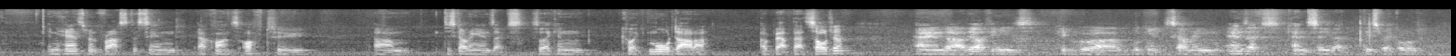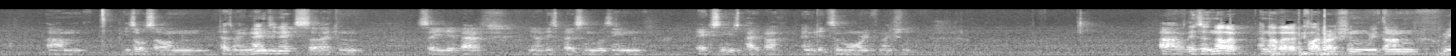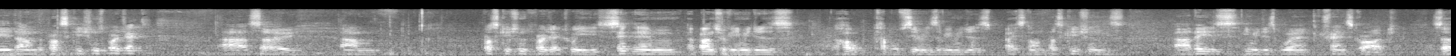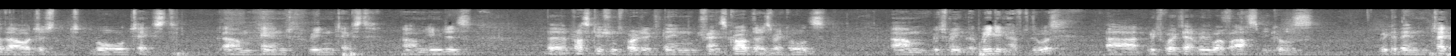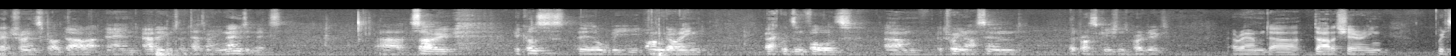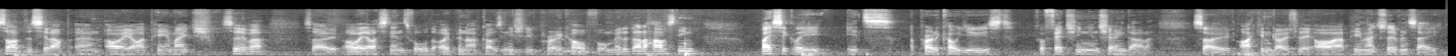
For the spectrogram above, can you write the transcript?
enhancement for us to send our clients off to um, Discovering Anzacs so they can collect more data about that soldier. And uh, the other thing is people who are looking at discovering Anzacs can see that this record um, is also on Tasmanian Names Index, so they can see that you know this person was in X newspaper and get some more information. Uh, there's another another collaboration we've done with um, the Prosecutions Project. Uh, so, um, Prosecutions Project, we sent them a bunch of images, a whole couple of series of images based on prosecutions uh, these images weren't transcribed, so they were just raw text, um, handwritten text um, images. The prosecutions project then transcribed those records, um, which meant that we didn't have to do it, uh, which worked out really well for us because we could then take that transcribed data and add it into the Tasmanian Names Index. Uh, so, because there will be ongoing backwards and forwards um, between us and the prosecutions project, around uh, data sharing, we decided to set up an OAI PMH server. So OAI stands for the Open Archives Initiative Protocol for Metadata Harvesting. Basically, it's a protocol used for fetching and sharing data. So I can go to the OAI PMH server and say,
